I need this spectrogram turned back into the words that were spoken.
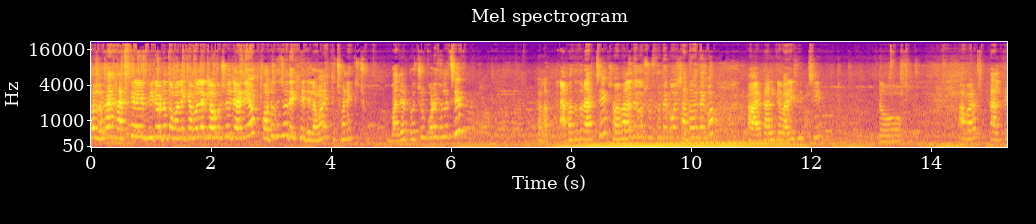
চলো হ্যাঁ আজকের এই ভিডিওটা তোমাদের কেমন লাগল অবশ্যই জানিও। কত কিছু দেখিয়ে দিলাম, অনেক কিছু অনেক কিছু। বাজার প্রচুর করে ফেলেছি। চলো, আপাতত রাখছি। সবাই ভালো থেকো, সুস্থ থেকো, সাবধানে থেকো। আর কালকে বাড়ি ফিরছি। তো আবার কালকে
